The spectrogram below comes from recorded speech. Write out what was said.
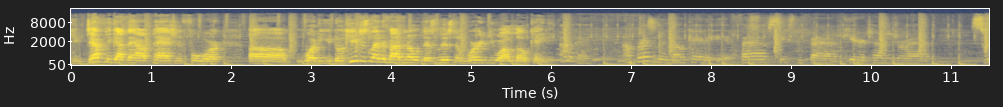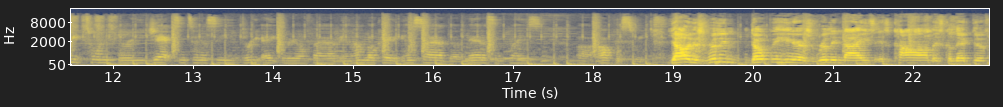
you definitely got to have passion for uh, what are you doing. Can you just let everybody know that's listening where you are located? Okay. I'm presently located at 565 Carriage House Drive, Suite 23, Jackson, Tennessee 38305, and I'm located inside the Madison Place uh, office suite. Y'all, it's really dope in here. It's really nice. It's calm. It's collective.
